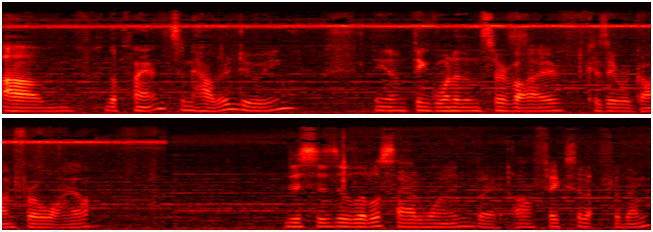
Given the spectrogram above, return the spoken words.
um, the plants and how they're doing. I don't think one of them survived because they were gone for a while. This is a little sad one, but I'll fix it up for them.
